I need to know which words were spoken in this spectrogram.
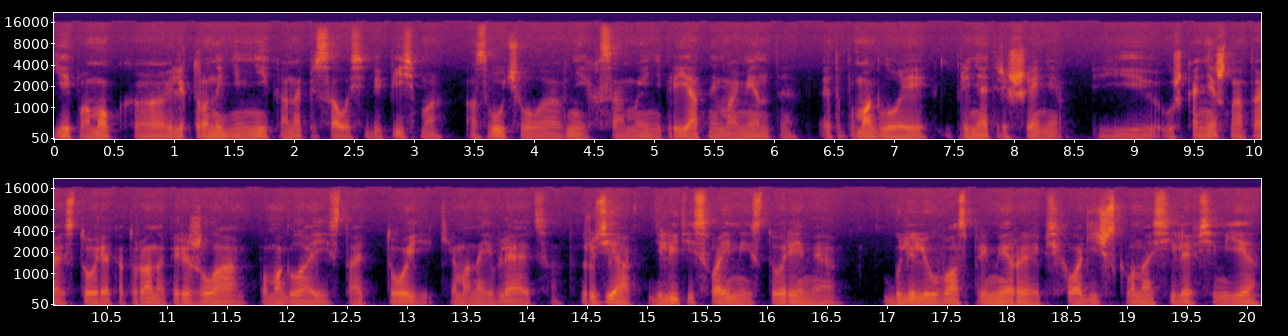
ей помог э, электронный дневник, она писала себе письма, озвучивала в них самые неприятные моменты. Это помогло ей принять решение. И уж, конечно, та история, которую она пережила, помогла ей стать той, кем она является. Друзья, делитесь своими историями. Были ли у вас примеры психологического насилия в семье?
